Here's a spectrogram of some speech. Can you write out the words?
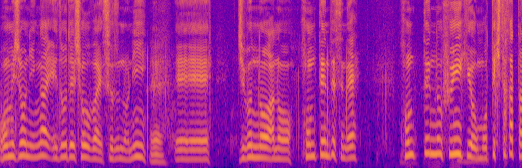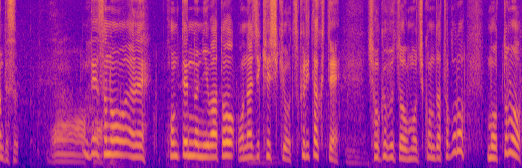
近江商人が江戸で商売するのに、ええ。ー自分のあの本店ですね。本店の雰囲気を持ってきたかったんです。でその、え本店の庭と同じ景色を作りたくて植物を持ち込んだところ最も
